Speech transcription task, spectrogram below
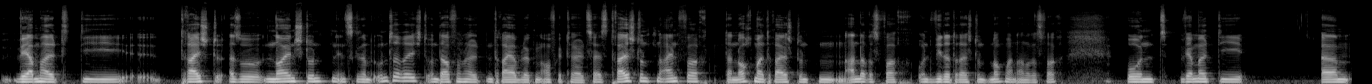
wir haben halt die äh, drei, also neun Stunden insgesamt Unterricht und davon halt in Dreierblöcken aufgeteilt. Das heißt, drei Stunden einfach, dann nochmal drei Stunden ein anderes Fach und wieder drei Stunden nochmal ein anderes Fach. Und wir haben halt die ähm,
